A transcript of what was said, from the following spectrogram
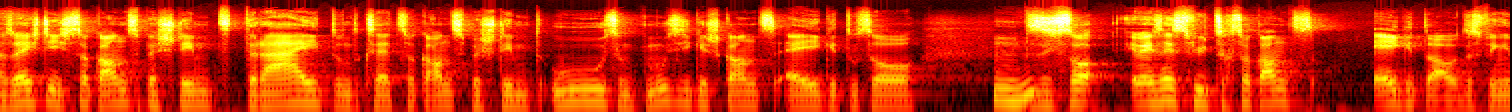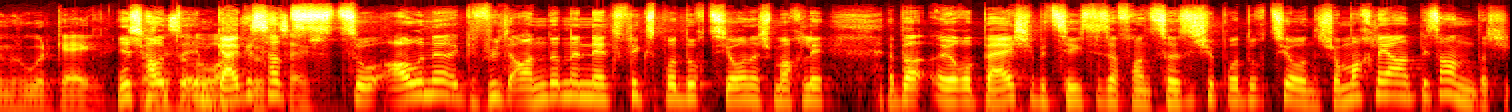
Also weißt die ist so ganz bestimmt dreht und sieht so ganz bestimmt aus und die Musik ist ganz eigen und so. Das ist so, ich weiß nicht, es fühlt sich so ganz eigen an und das finde ich immer geil. Ja, ist halt so im 0815 Gegensatz zu allen gefühlt anderen Netflix-Produktionen ist mal ein bisschen europäische bzw. französische Produktionen. Schon mal ein bisschen etwas anderes.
